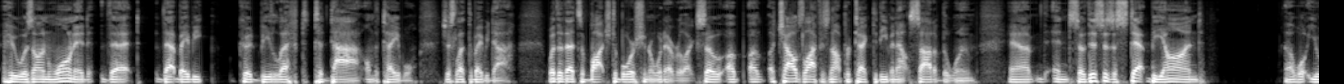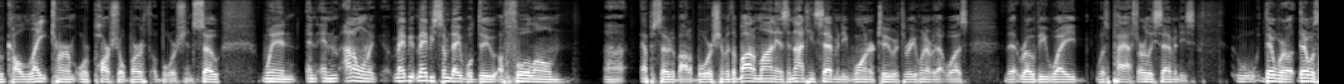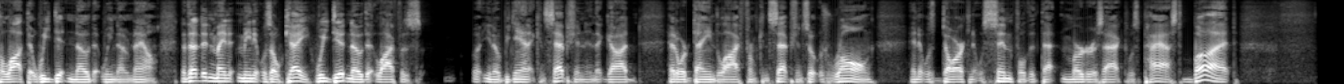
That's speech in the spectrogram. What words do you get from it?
who was unwanted, that that baby could be left to die on the table. Just let the baby die, whether that's a botched abortion or whatever. Like so, a, a, a child's life is not protected even outside of the womb, uh, and so this is a step beyond uh, what you would call late term or partial birth abortion. So when and and I don't want to maybe maybe someday we'll do a full on uh, episode about abortion, but the bottom line is in 1971 or two or three, whenever that was, that Roe v. Wade was passed, early 70s. There were there was a lot that we didn't know that we know now. Now that didn't mean it, mean it was okay. We did know that life was you know began at conception and that God had ordained life from conception. So it was wrong and it was dark and it was sinful that that murderous act was passed. But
